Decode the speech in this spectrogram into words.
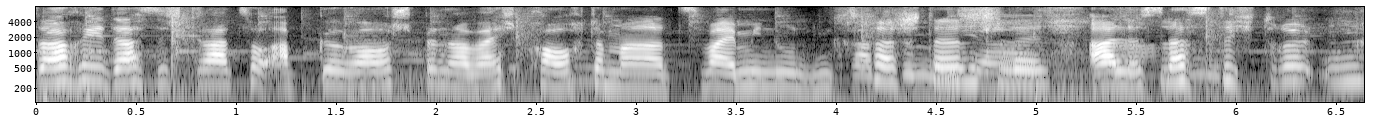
Sorry, dass ich gerade so abgerauscht bin, aber ich brauchte mal zwei Minuten gerade für mich. Verständlich. Alles Lass gut. dich drücken.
